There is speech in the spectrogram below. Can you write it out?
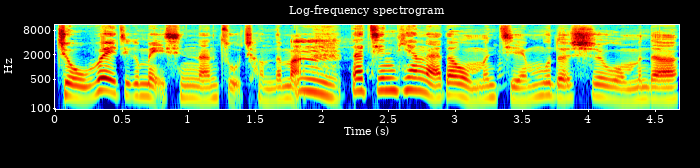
九位这个美型男组成的嘛。嗯那今天来到我们节目的是我们的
